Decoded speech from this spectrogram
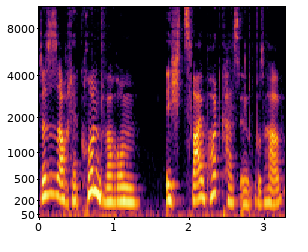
das ist auch der Grund, warum ich zwei Podcast-Intros habe,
